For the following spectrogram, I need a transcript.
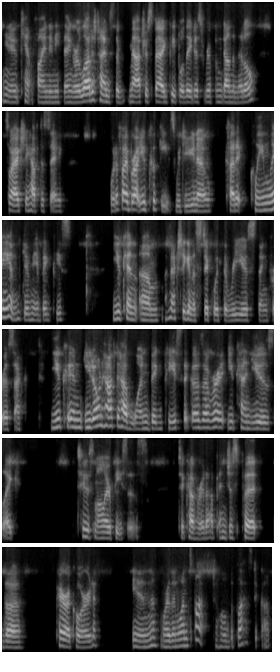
you know, can't find anything, or a lot of times the mattress bag people, they just rip them down the middle so I actually have to say, what if I brought you cookies? Would you, you know, cut it cleanly and give me a big piece? You can, um, I'm actually gonna stick with the reuse thing for a sec. You can, you don't have to have one big piece that goes over it. You can use like two smaller pieces to cover it up and just put the paracord in more than one spot to hold the plastic up.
